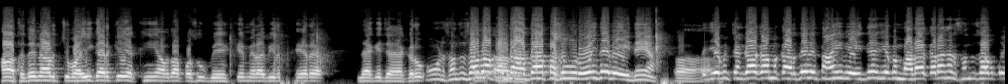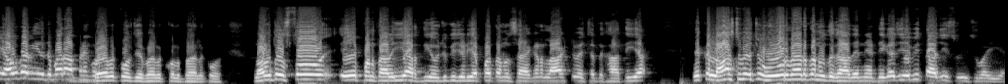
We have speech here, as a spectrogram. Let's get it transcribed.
ਹੱਥ ਦੇ ਨਾਲ ਚੁਵਾਈ ਕਰਕੇ ਅੱਖੀਂ ਆਪਦਾ ਪਸ਼ੂ ਵੇਖ ਕੇ ਮੇਰਾ ਵੀਰ ਫਿਰ ਲੈ ਕੇ ਜਾਇਆ ਕਰੋ। ਹੁਣ ਸੰਧੂ ਸਾਹਿਬ ਆਪਾਂ ਆ ਲਓ। 10 10 ਪਸ਼ੂ ਰੋਜ਼ ਦੇ ਵੇਚਦੇ ਆ ਤੇ ਜੇ ਕੋਈ ਚੰਗਾ ਕੰਮ ਕਰਦੇ ਨੇ ਤਾਂ ਹੀ ਵੇਚਦੇ ਆ ਜੇ ਕੋਈ ਮਾੜਾ ਕਰਾਂਗੇ ਤਾਂ ਸੰਧੂ ਸਾਹਿਬ ਕੋਈ ਆਊਗਾ ਵੀਰ ਦੁਬਾਰਾ ਆਪਣੇ ਕੋਲ। ਬਿਲਕੁਲ ਜੀ ਬਿਲਕੁਲ ਬਿਲਕੁਲ। ਲਓ ਦੋਸਤੋ ਇਹ 45000 ਦੀ ਹੋ ਜੂਗੀ ਜਿਹੜੀ ਆਪਾਂ ਤੁਹਾਨੂੰ ਸੈਕਿੰਡ ਲਾਸਟ ਵਿੱਚ ਦਿਖਾਤੀ ਆ। ਇੱਕ ਲਾਸਟ ਵਿੱਚ ਹੋਰ ਵੈਰ ਤੁਹਾਨੂੰ ਦਿਖਾ ਦਿੰਨੇ ਆ ਠੀਕ ਆ ਜੀ? ਇਹ ਵੀ ਤਾਜੀ ਸੂਈ ਸਵਾਈ ਆ।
